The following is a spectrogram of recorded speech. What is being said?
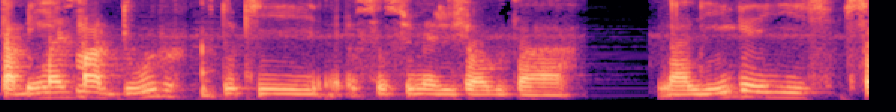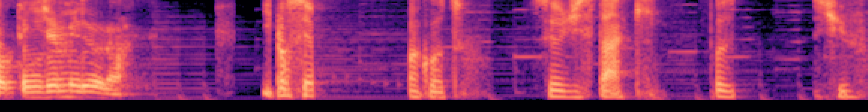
tá bem mais maduro do que os seus primeiros jogos na, na liga e só tende a melhorar. E para você, Makoto, seu destaque positivo?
